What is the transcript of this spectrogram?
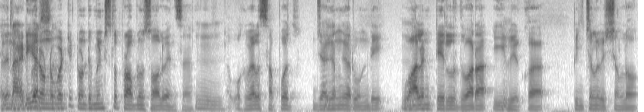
అదే నాయుడు గారు ఉండబట్టి ట్వంటీ మినిట్స్లో ప్రాబ్లమ్ సాల్వ్ అయింది సార్. ఒకవేళ సపోజ్ జగన్ గారు ఉండి వాలంటీర్ల ద్వారా ఈ యొక్క పింఛన్ల విషయంలో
